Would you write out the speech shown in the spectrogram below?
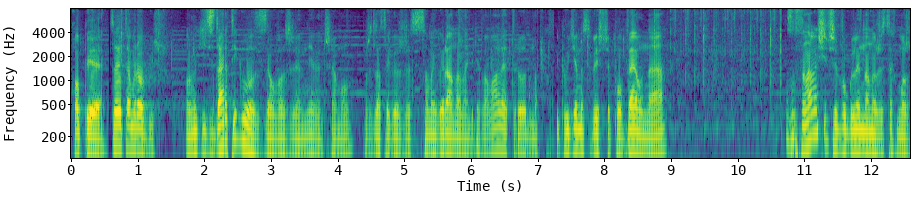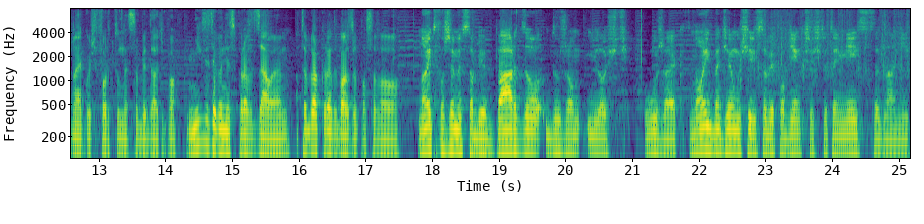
Chłopie, co ty tam robisz? Mam jakiś zdarty głos, zauważyłem, nie wiem czemu. Może dlatego, że z samego rana nagrywam, ale trudno. I pójdziemy sobie jeszcze po wełnę. Zastanawiam się, czy w ogóle na nożycach można jakąś fortunę sobie dać, bo nigdy tego nie sprawdzałem, a to by akurat bardzo pasowało. No i tworzymy sobie bardzo dużą ilość łóżek. No i będziemy musieli sobie powiększyć tutaj miejsce dla nich,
